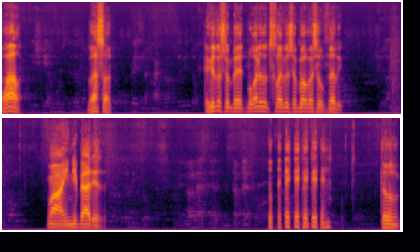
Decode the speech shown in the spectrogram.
אה, באסל. תגיד לו שבתמורה לזה צריך להעביר שבוע של כללי. וואי, אני בעד זה. טוב,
